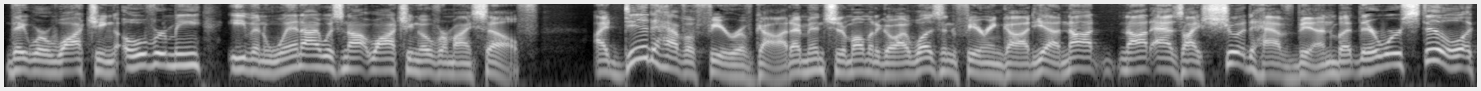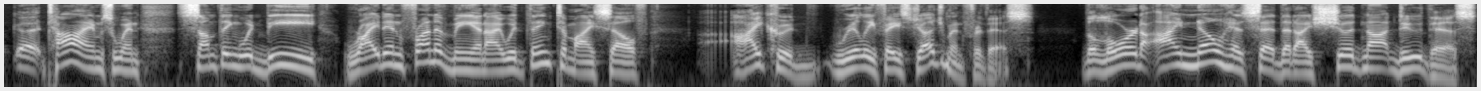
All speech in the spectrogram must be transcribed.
they were watching over me even when I was not watching over myself. I did have a fear of God. I mentioned a moment ago I wasn't fearing God. Yeah, not not as I should have been, but there were still uh, times when something would be right in front of me and I would think to myself, I could really face judgment for this. The Lord I know has said that I should not do this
